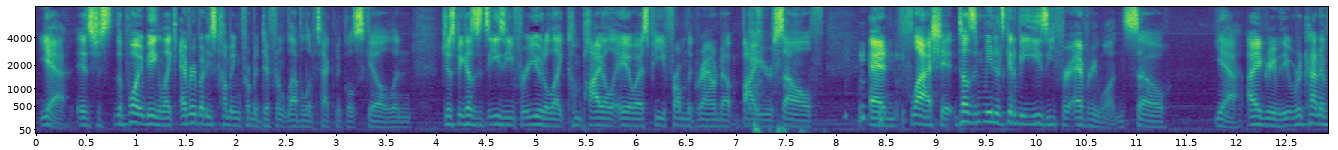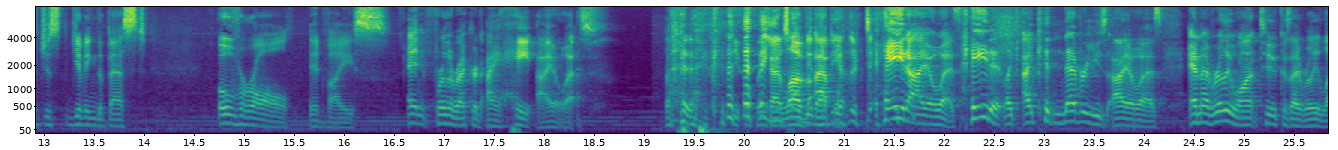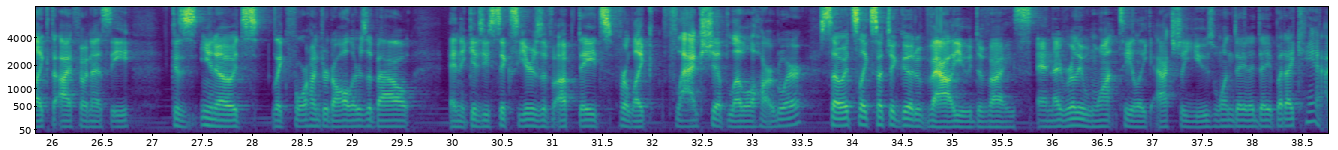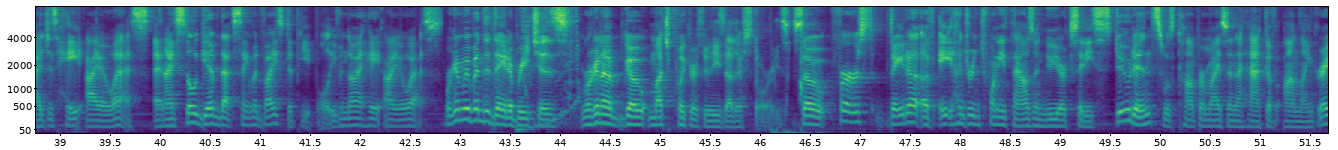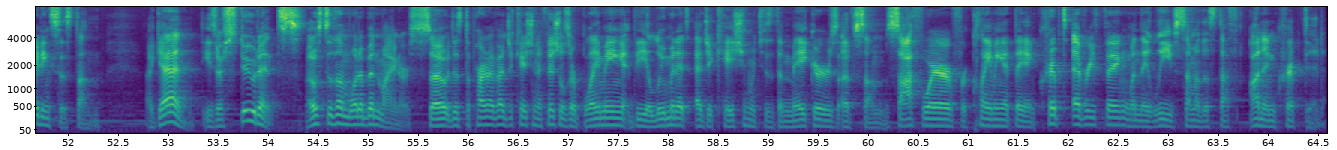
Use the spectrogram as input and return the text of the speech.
yeah, it's just the point being like everybody's coming from a different level of technical skill. And just because it's easy for you to like compile AOSP from the ground up by yourself and flash it doesn't mean it's going to be easy for everyone. So, yeah, I agree with you. We're kind of just giving the best overall advice. And for the record, I hate iOS. People think I love Apple. Hate iOS. Hate it. Like I could never use iOS, and I really want to because I really like the iPhone SE because you know it's like four hundred dollars about and it gives you six years of updates for like flagship level hardware. So it's like such a good value device. And I really want to like actually use one day to day, but I can't. I just hate iOS. And I still give that same advice to people, even though I hate iOS. We're gonna move into data breaches. We're gonna go much quicker through these other stories. So first, data of 820,000 New York City students was compromised in a hack of online grading system. Again, these are students. Most of them would have been minors. So this Department of Education officials are blaming the Illuminate Education, which is the makers of some software, for claiming that they encrypt everything when they leave some of the stuff unencrypted.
